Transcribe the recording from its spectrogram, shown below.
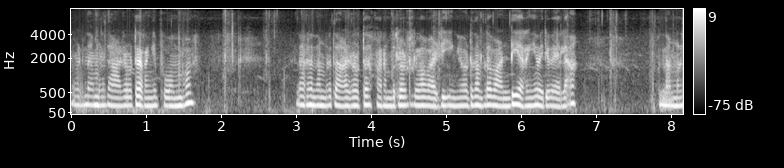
ഇവിടെ നമ്മൾ താഴോട്ട് ഇറങ്ങി പോകുമ്പം ഇതാണ് നമ്മൾ താഴോട്ട് പറമ്പിലോട്ടുള്ള വഴി ഇങ്ങോട്ട് നമ്മുടെ വണ്ടി ഇറങ്ങി വരുവേല അപ്പം നമ്മൾ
